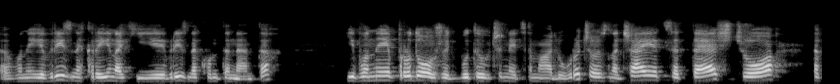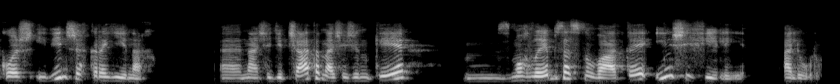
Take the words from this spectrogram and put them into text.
Е, вони є в різних країнах і в різних континентах, і вони продовжують бути ученицями Алюру. Чи означає це те, що також і в інших країнах е, наші дівчата, наші жінки змогли б заснувати інші філії Алюру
